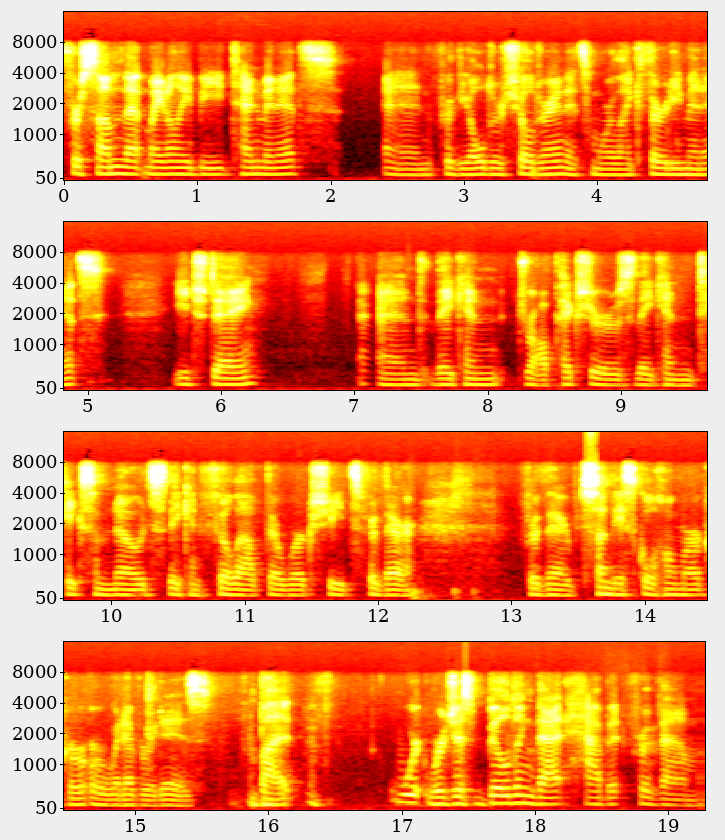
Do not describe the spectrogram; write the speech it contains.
for some, that might only be 10 minutes. And for the older children, it's more like 30 minutes each day. And they can draw pictures, they can take some notes, they can fill out their worksheets for their for their Sunday school homework or, or whatever it is. But we're, we're just building that habit for them.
